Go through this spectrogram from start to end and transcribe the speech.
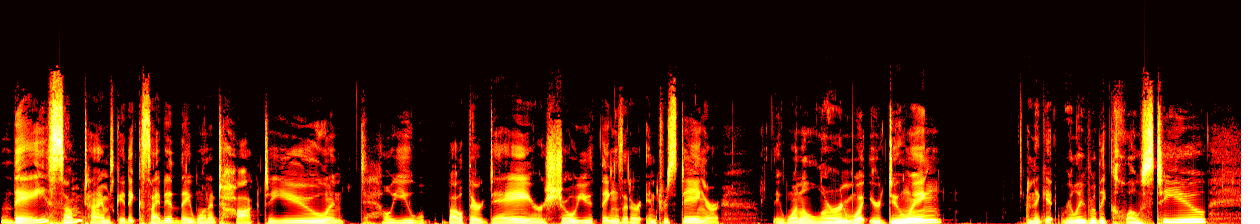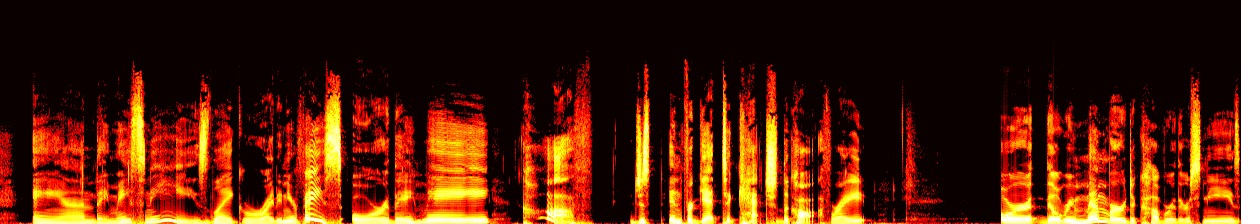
they sometimes get excited. They want to talk to you and tell you about their day or show you things that are interesting or they want to learn what you're doing. And they get really, really close to you and they may sneeze like right in your face or they may cough just and forget to catch the cough, right? Or they'll remember to cover their sneeze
